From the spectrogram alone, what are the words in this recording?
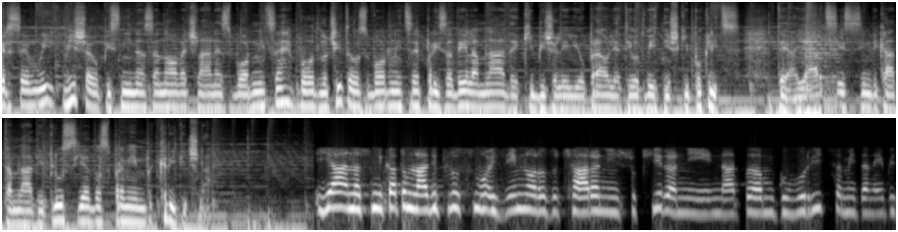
Ker se viša upisnina za nove člane zbornice, bo odločitev zbornice prizadela mlade, ki bi želeli upravljati odvetniški poklic. Teja Jarc iz sindikata Mladi Plus je do sprememb kritična. Ja, na sindikatu Mladi Plus smo izjemno razočarani in šokirani nad um, govoricami, da ne bi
